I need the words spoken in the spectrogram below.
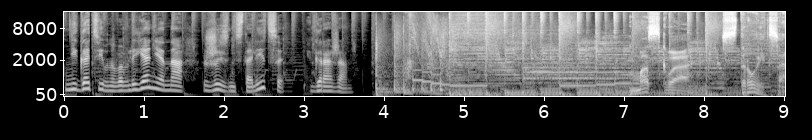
негативного влияния на жизнь столицы и горожан. Москва строится.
